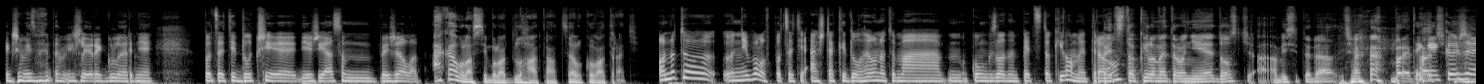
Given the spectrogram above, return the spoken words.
takže my sme tam išli regulérne podstate dlhšie, než ja som bežala. Aká vlastne bola dlhá tá celková trať? Ono to nebolo v podstate až také dlhé, ono to má mm, Kungsleden 500 kilometrov. 500 kilometrov nie je dosť, aby si teda... Tak Prepač. akože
